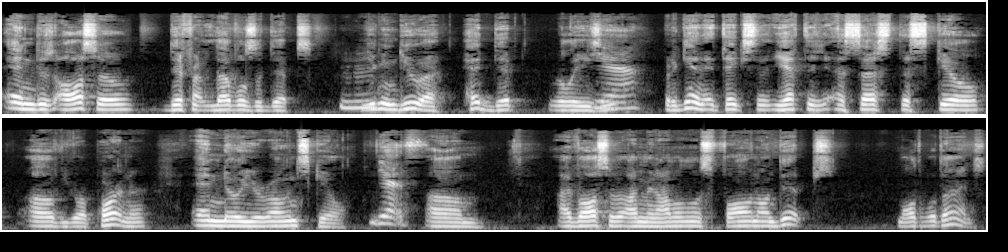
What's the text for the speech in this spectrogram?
and there's also different levels of dips. You can do a head dip really easy, Mm-hmm. Yeah. but again, it takes you have to assess the skill of your partner and know your own skill. yes. Um, I've also, I mean, I've almost fallen on dips multiple times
